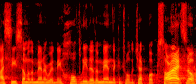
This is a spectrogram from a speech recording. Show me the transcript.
I see some of the men are with me. Hopefully, they're the men that control the checkbooks. All right, so,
